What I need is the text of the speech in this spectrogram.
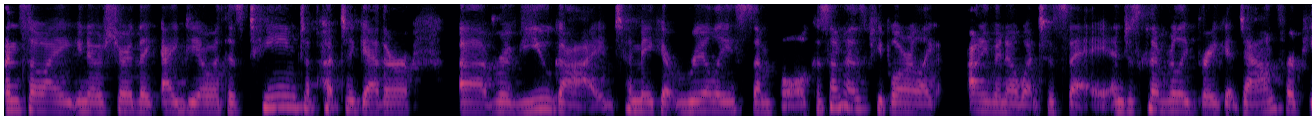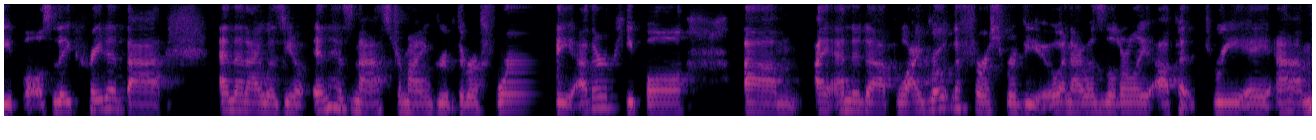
and so I, you know, shared the idea with his team to put together a review guide to make it really simple. Because sometimes people are like, I don't even know what to say and just kind of really break it down for people. So they created that. And then I was, you know, in his mastermind group, there were 40 other people. Um, I ended up, well, I wrote the first review and I was literally up at 3 a.m.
